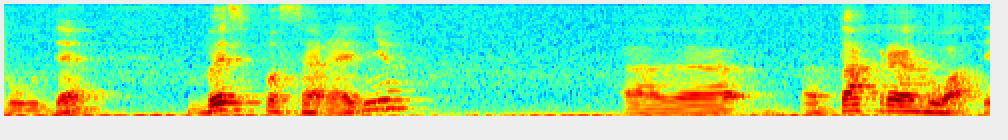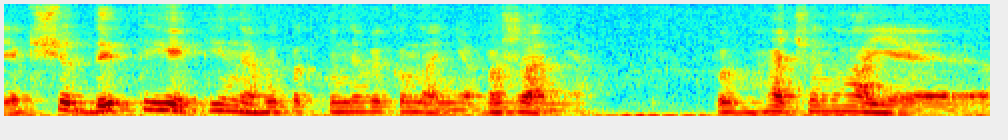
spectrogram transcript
буде безпосередньо е, так реагувати. Якщо дитина в випадку невиконання бажання починає е,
